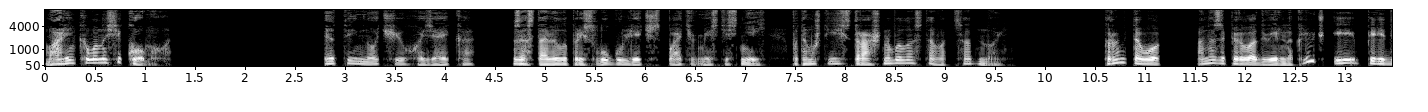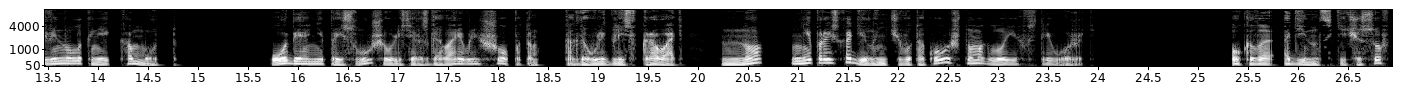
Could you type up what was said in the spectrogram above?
маленького насекомого. Этой ночью хозяйка заставила прислугу лечь спать вместе с ней, потому что ей страшно было оставаться одной. Кроме того, она заперла дверь на ключ и передвинула к ней комод. Обе они прислушивались и разговаривали шепотом, когда улеглись в кровать, но не происходило ничего такого, что могло их встревожить. Около одиннадцати часов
